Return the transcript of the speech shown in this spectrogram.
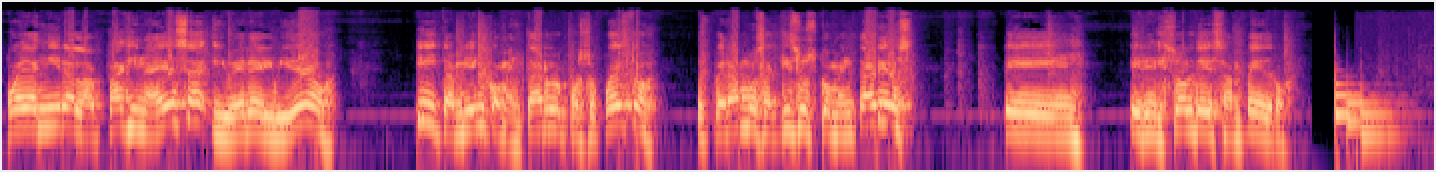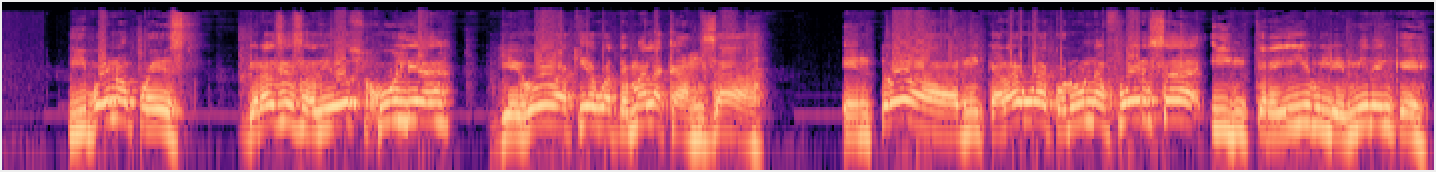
puedan ir a la página esa y ver el video. Y también comentarlo, por supuesto. Esperamos aquí sus comentarios eh, en el sol de San Pedro. Y bueno, pues gracias a Dios, Julia llegó aquí a Guatemala cansada. Entró a Nicaragua con una fuerza increíble. Miren que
